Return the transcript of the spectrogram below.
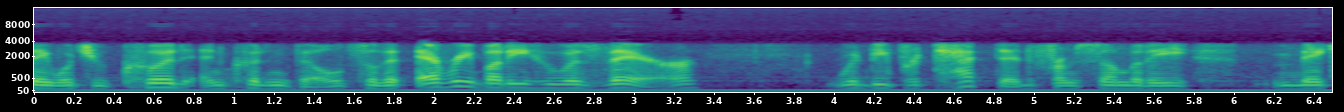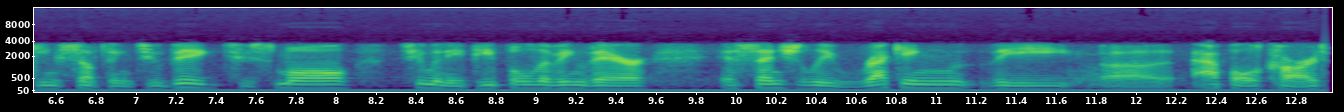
say what you could and couldn't build so that everybody who was there would be protected from somebody making something too big, too small, too many people living there, essentially wrecking the uh, apple cart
